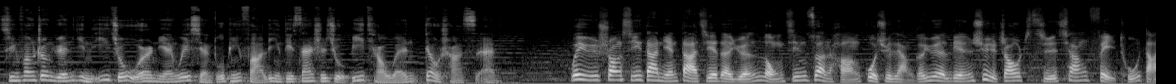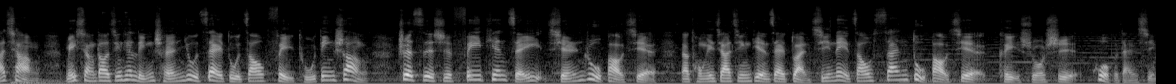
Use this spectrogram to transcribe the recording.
警方正援引一九五二年危险毒品法令第三十九 B 条文调查此案。位于双溪大年大街的元隆金钻行，过去两个月连续遭持枪匪徒打抢，没想到今天凌晨又再度遭匪徒盯上，这次是飞天贼潜入盗窃。那同一家金店在短期内遭三度盗窃，可以说是祸不单行。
